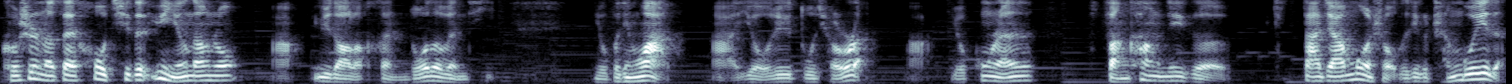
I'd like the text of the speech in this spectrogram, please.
可是呢，在后期的运营当中啊，遇到了很多的问题，有不听话的啊，有这个赌球的啊，有公然反抗这个大家墨守的这个陈规的，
